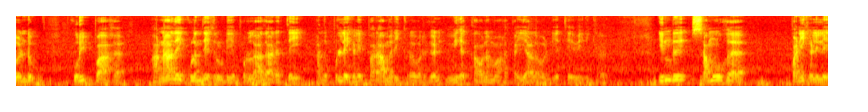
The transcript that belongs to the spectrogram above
வேண்டும். குறிப்பாக அனாதை குழந்தைகளுடைய பொருளாதாரத்தை அந்த பிள்ளைகளை பராமரிக்கிறவர்கள் மிக கவனமாக கையாள வேண்டிய தேவை இருக்கிறது. இன்று சமூக பணிகளிலே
